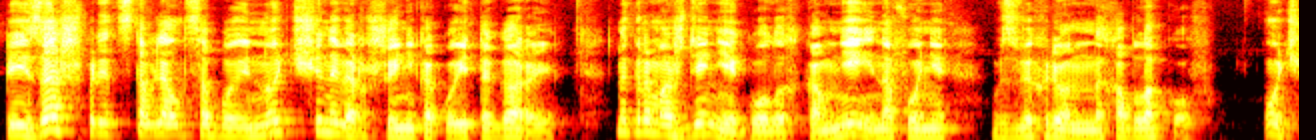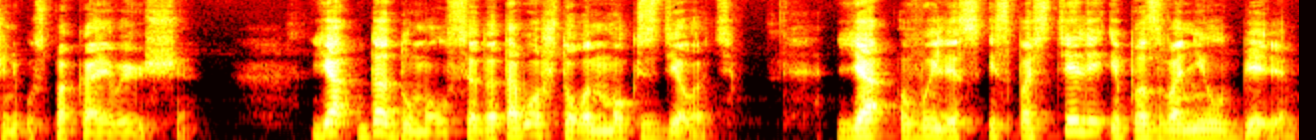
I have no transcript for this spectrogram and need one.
Пейзаж представлял собой ночи на вершине какой-то горы, нагромождение голых камней на фоне взвихренных облаков. Очень успокаивающе. Я додумался до того, что он мог сделать. Я вылез из постели и позвонил Бере.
